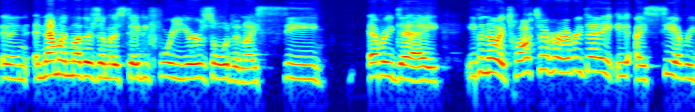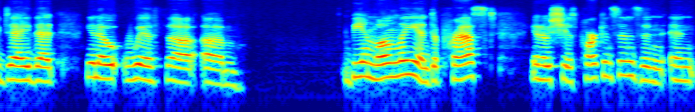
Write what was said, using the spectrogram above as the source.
And and now my mother's almost 84 years old, and I see every day, even though I talk to her every day, I see every day that you know with uh, um, being lonely and depressed, you know she has Parkinson's, and and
